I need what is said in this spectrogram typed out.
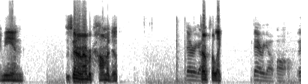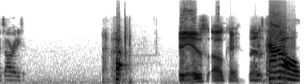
I mean, who's gonna remember Commodore? There we go. Except for like, There we go. Oh, it's already. Ha- it is okay. It Then is. How?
